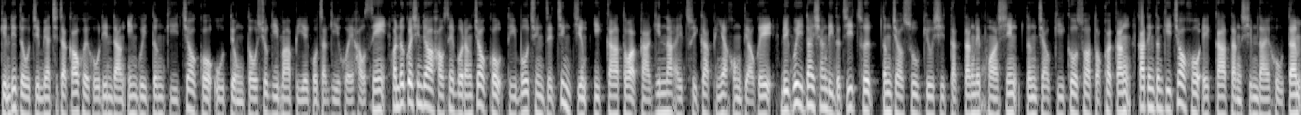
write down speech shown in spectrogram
今日，就有一名七十九岁妇人，人因为长期照顾有重度小儿麻痹的五十二岁后生，烦恼过身了后生无人照顾，伫母亲节进前，伊加大家囡仔的嘴甲鼻仔封掉过。立委赖香丽就指出，长照需求是逐当咧攀升，长照机构煞大缺工，家庭长期照护会加重心内负担。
